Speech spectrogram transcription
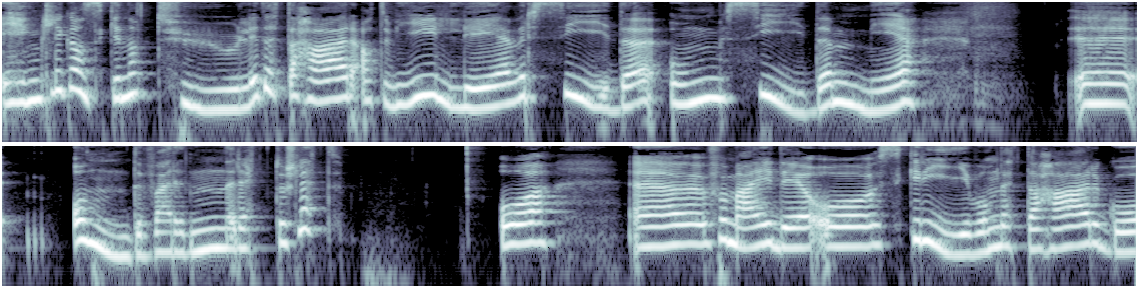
egentlig ganske naturlig dette her at vi lever side om side med eh, åndeverden, rett og slett. Og eh, for meg, det å skrive om dette her, gå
